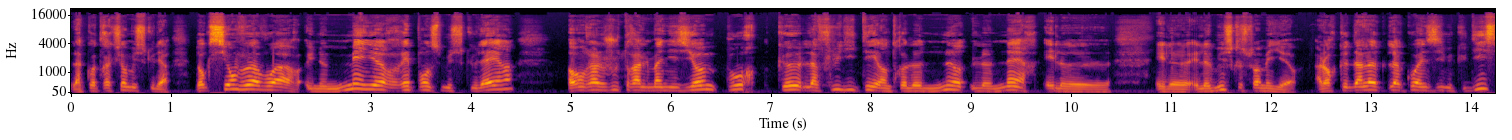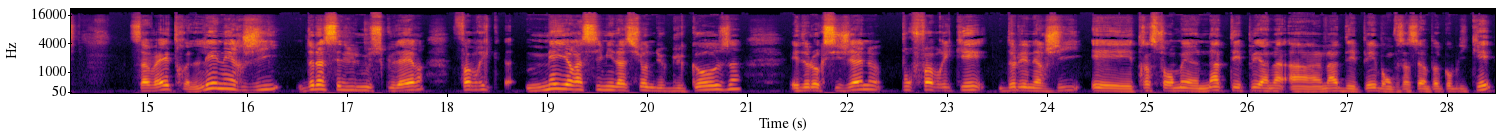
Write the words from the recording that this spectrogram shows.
la contraction musculaire. Donc si on veut avoir une meilleure réponse musculaire, on rajoutera le magnésium pour que la fluidité entre le, le nerf et le, et, le, et le muscle soit meilleure. Alors que dans la, la coenzyme Q10, ça va être l'énergie de la cellule musculaire, fabrique meilleure assimilation du glucose et de l'oxygène pour fabriquer de l'énergie et transformer un ATP en, un ADP. Bon, ça c'est un peu compliqué.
